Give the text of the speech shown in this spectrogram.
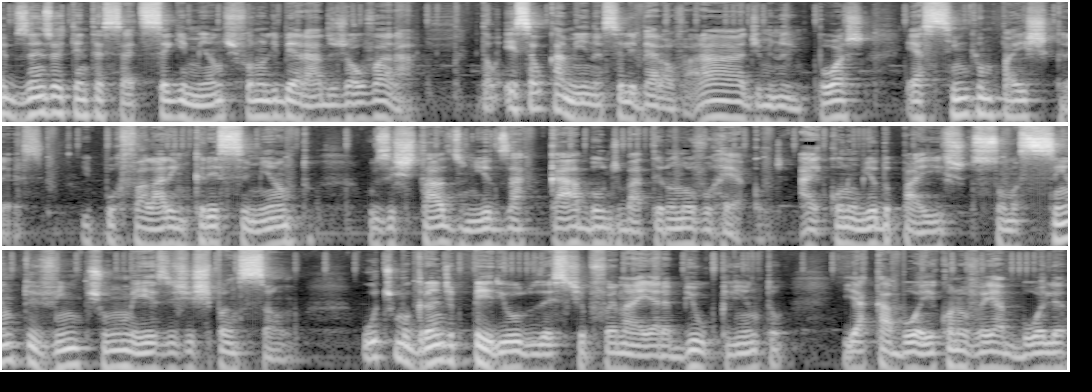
que 287 segmentos foram liberados de alvará. Então, esse é o caminho, né? Você libera alvará, diminui impostos, é assim que um país cresce. E por falar em crescimento, os Estados Unidos acabam de bater um novo recorde. A economia do país soma 121 meses de expansão. O último grande período desse tipo foi na era Bill Clinton e acabou aí quando veio a bolha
